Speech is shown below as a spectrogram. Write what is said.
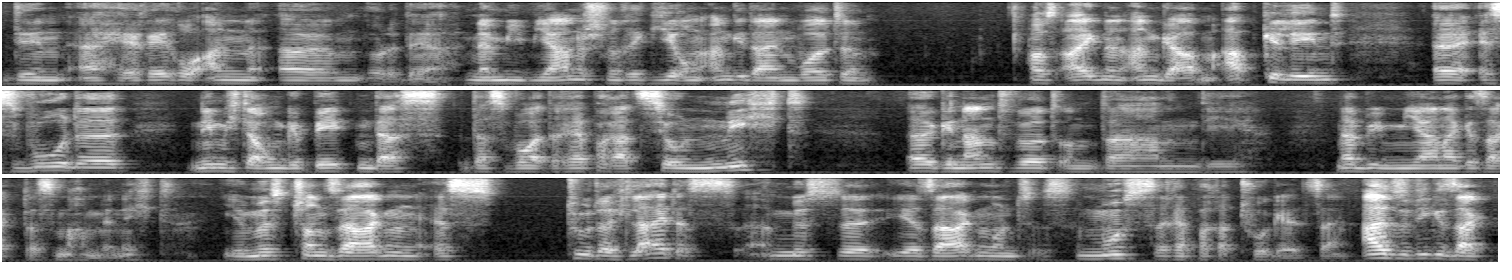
den äh, Herero an ähm, oder der namibianischen Regierung angedeihen wollte, aus eigenen Angaben abgelehnt. Äh, es wurde nämlich darum gebeten, dass das Wort Reparation nicht äh, genannt wird und da haben die Namibianer gesagt, das machen wir nicht. Ihr müsst schon sagen, es tut euch leid, das müsst ihr sagen und es muss Reparaturgeld sein. Also wie gesagt,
